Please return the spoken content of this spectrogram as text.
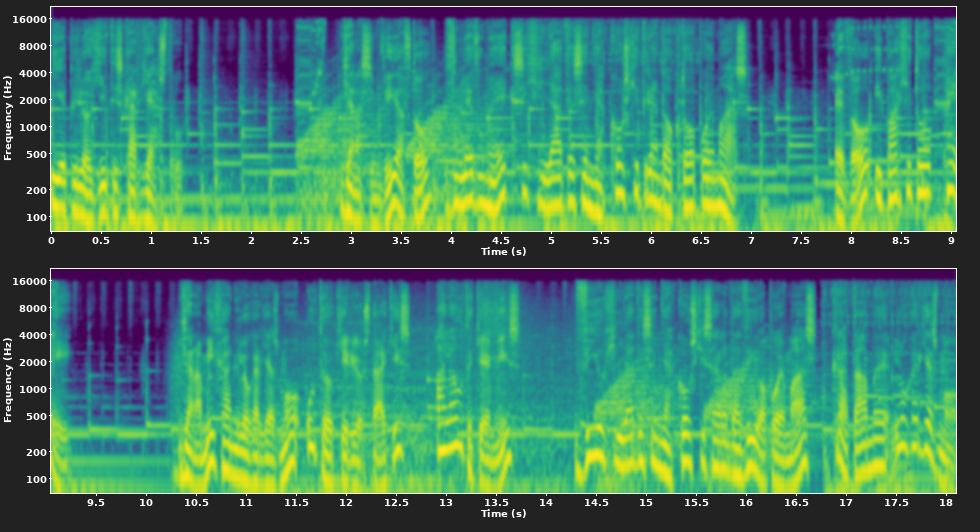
Η επιλογή της καρδιάς του. Για να συμβεί αυτό, δουλεύουμε 6.938 από εμάς. Εδώ υπάρχει το Pay. Για να μην χάνει λογαριασμό ούτε ο κύριος Τάκης, αλλά ούτε και εμείς, 2.942 από εμάς κρατάμε λογαριασμό.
